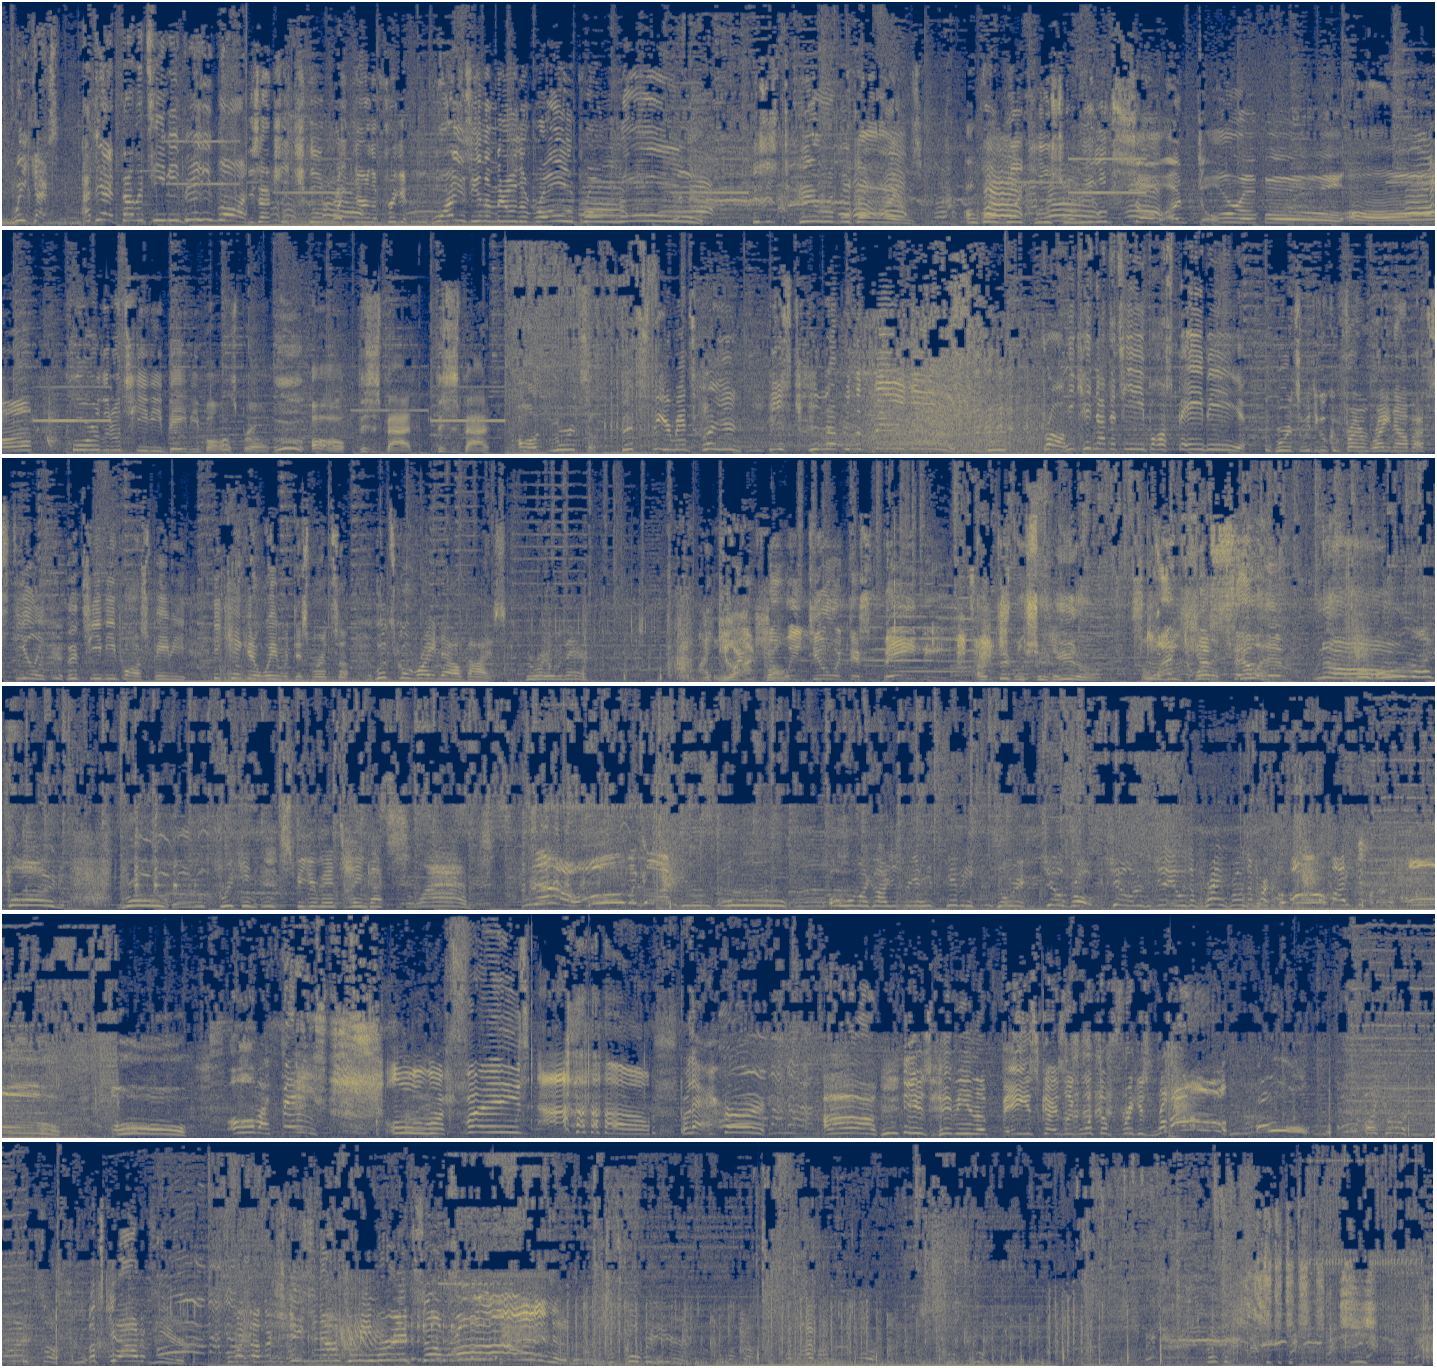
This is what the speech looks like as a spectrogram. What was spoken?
Wait, guys, I think I found the TV baby boss. He's actually chilling right there in the freaking. Why is he in the middle of the road, bro? No! This is terrible, guys. I'm going really close to him. He looks so adorable. Aww. Poor little TV baby boss, bro. Uh-oh. This is bad. This is bad. Oh, Maritza. That's Spearman Titan. He's kidnapping the baby. Bro, he kidnapped the TV boss baby. Maritza, we have to go confront him right now about stealing the TV boss, baby. He can't get away with this, Maritza. Let's go right now, guys. We're right over there. Oh my What god, should bro. we do with this baby? That's I think we should eat him. Skibidi Let's Toilet just sell too. him. No. Oh my god! Bro, freaking Spearman Titan got slapped! No! Oh my god! Oh, oh my god, I just freaking hit Skibidi! Yo, chill, bro! Chill! It was, a, it was a prank, bro! It was a prank! Oh my god! Oh! Oh! Oh, my face! Oh, my face! Ow! Bro, that hurt! Ah! He just hit me in the face, guys! Like, what the frick is wrong? Oh! Oh! Oh my god! Maritza! Let's get out of here! Oh my god, they're chasing after me! Maritza, run! Let's go over here!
